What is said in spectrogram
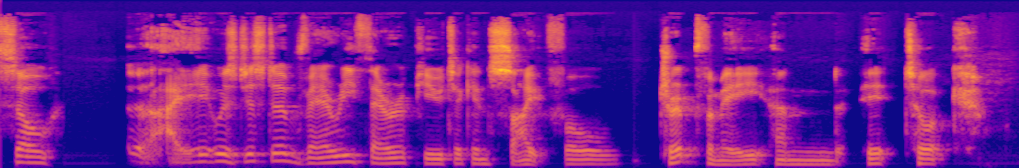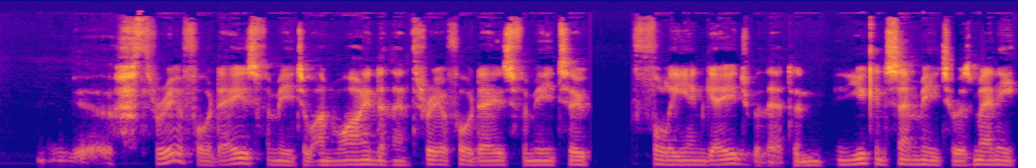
so uh, I, it was just a very therapeutic, insightful trip for me. And it took uh, three or four days for me to unwind and then three or four days for me to fully engage with it. And you can send me to as many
